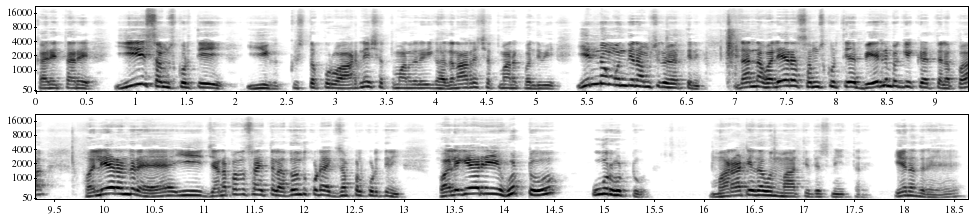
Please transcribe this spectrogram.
ಕರೀತಾರೆ. ಈ ಸಂಸ್ಕೃತಿ ಈಗ ಕ್ರಿಸ್ತಪೂರ್ವ ಆರನೇ ಶತಮಾನದಲ್ಲಿ ಈಗ ಹದಿನಾರನೇ ಶತಮಾನಕ್ಕೆ ಬಂದಿವಿ. ಇನ್ನು ಮುಂದಿನ ಅಂಶಗಳು ಹೇಳ್ತೀನಿ. ನನ್ನ ಹೊಲೆಯರ ಸಂಸ್ಕೃತಿಯ ಬೇರಿನ ಬಗ್ಗೆ ಕೇಳ್ತಲ್ಲಪ್ಪ ಹೊಲೆಯರ್ ಅಂದ್ರೆ ಈ ಜನಪದ ಸಾಹಿತ್ಯ ಅದೊಂದು ಕೂಡ ಎಕ್ಸಾಂಪಲ್ ಕೊಡ್ತೀನಿ. ಹೊಲಿಗೇರಿ ಹುಟ್ಟು, ಊರು ಹುಟ್ಟು. ಮರಾಠಿದ ಒಂದು ಮಾತಿದೆ ಸ್ನೇಹಿತರೆ. ಏನಂದ್ರೆ,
